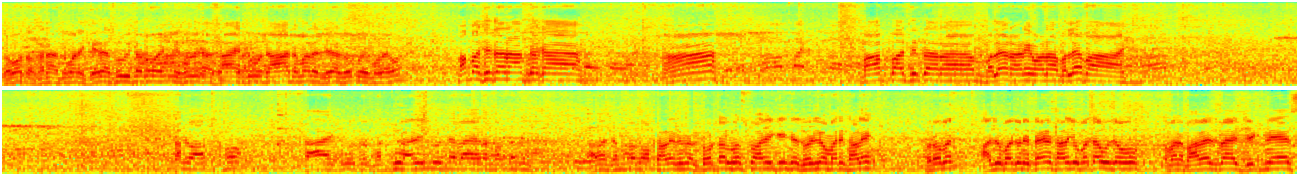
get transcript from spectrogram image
જોવો તો ખરા, તમારે ઘેરે સુવિધા ન હોય એટલી સુવિધા સાય દૂધ આ તમારે જે જોતું મળે બાપા સીતારામ કાકા. હા? બાપા સીતારામ, ભલે રાણીવાડા, ભલે ભાઈ. આખો દૂધ બધું આવી ગયું છે ભાઈ મતલબ હવે જમવાનું થાળીની અંદર ટોટલ વસ્તુ આવી ગઈ છે જોઈ લો મારી થાળી. બરોબર? આજુબાજુની ત્રણ થાળીઓ બતાવું છું હું. અમારા ભાવેશભાઈ જિજ્ઞેશ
